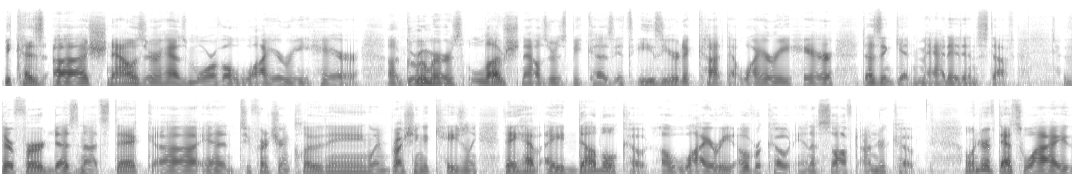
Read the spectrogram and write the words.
because a schnauzer has more of a wiry hair. Uh, groomers love schnauzers because it's easier to cut. That wiry hair doesn't get matted and stuff. Their fur does not stick uh, and to furniture and clothing when brushing occasionally. They have a double coat, a wiry overcoat and a soft undercoat. I wonder if that's why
